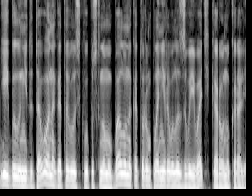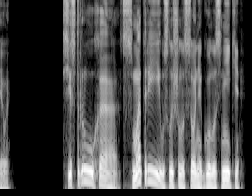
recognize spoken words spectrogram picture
Ей было не до того, она готовилась к выпускному балу, на котором планировала завоевать корону королевы. «Сеструха, смотри!» — услышала Соня голос Ники —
